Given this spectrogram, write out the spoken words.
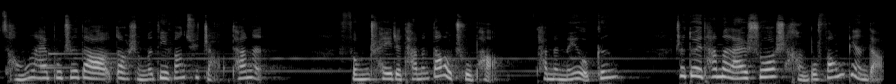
从来不知道到什么地方去找他们。风吹着他们到处跑，他们没有根，这对他们来说是很不方便的。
